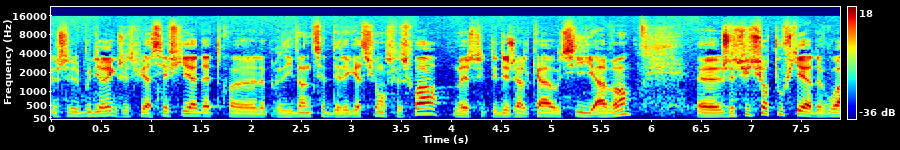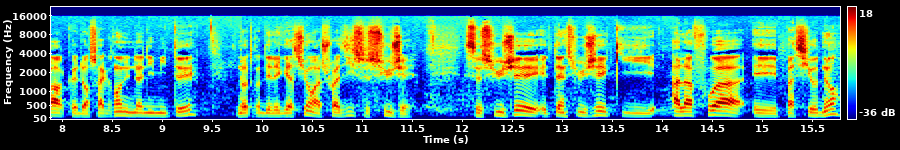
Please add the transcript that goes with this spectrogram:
je vous dirais que je suis assez fier d'être euh, le président de cette délégation ce soir, mais c'était déjà le cas aussi avant. Euh, je suis surtout fier de voir que dans sa grande unanimité, notre délégation a choisi ce sujet. Ce sujet est un sujet qui, à la fois, est passionnant,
